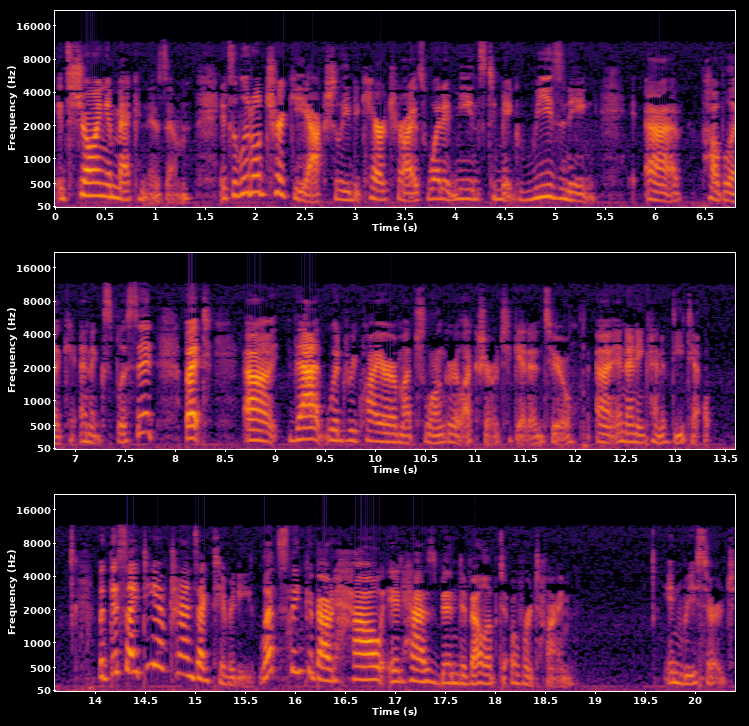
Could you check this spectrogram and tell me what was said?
It's showing a mechanism. It's a little tricky, actually, to characterize what it means to make reasoning uh, public and explicit, but uh, that would require a much longer lecture to get into uh, in any kind of detail. But this idea of transactivity, let's think about how it has been developed over time in research.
